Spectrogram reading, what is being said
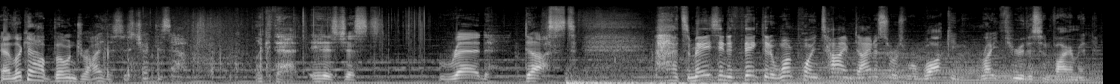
And look at how bone dry this is. Check this out. Look at that. It is just red dust. It's amazing to think that at one point in time, dinosaurs were walking right through this environment.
